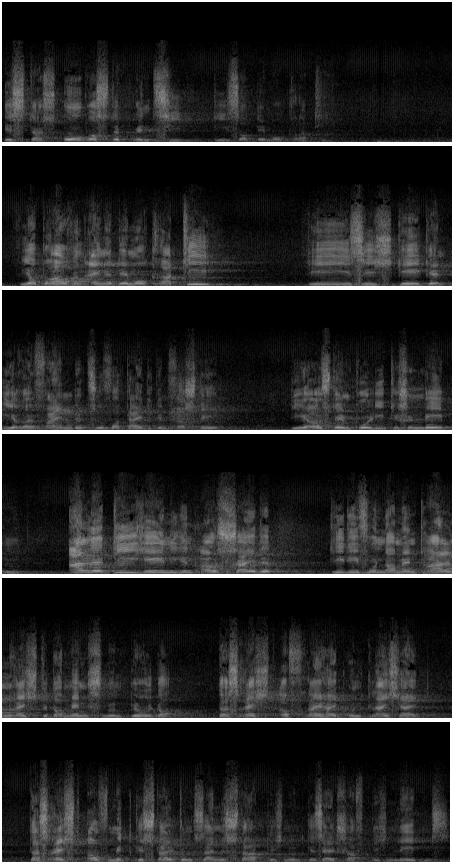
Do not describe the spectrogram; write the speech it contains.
ist das oberste Prinzip dieser Demokratie. Wir brauchen eine Demokratie, die sich gegen ihre Feinde zu verteidigen versteht, die aus dem politischen Leben alle diejenigen ausscheidet, die die fundamentalen Rechte der Menschen und Bürger, das Recht auf Freiheit und Gleichheit, das Recht auf Mitgestaltung seines staatlichen und gesellschaftlichen Lebens,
